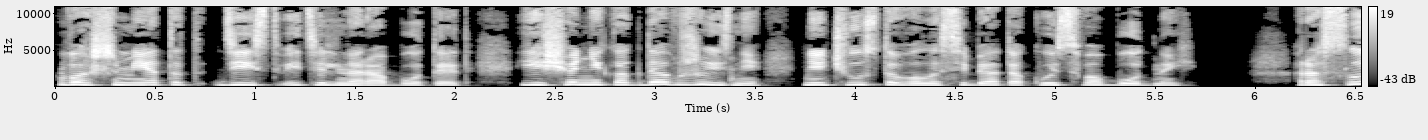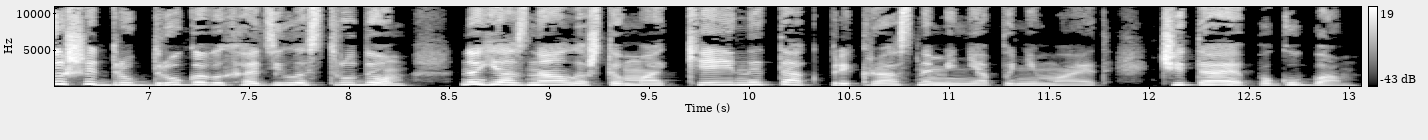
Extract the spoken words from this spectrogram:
Ваш метод действительно работает. Еще никогда в жизни не чувствовала себя такой свободной». Расслышать друг друга выходило с трудом, но я знала, что Маккейн и так прекрасно меня понимает, читая по губам.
